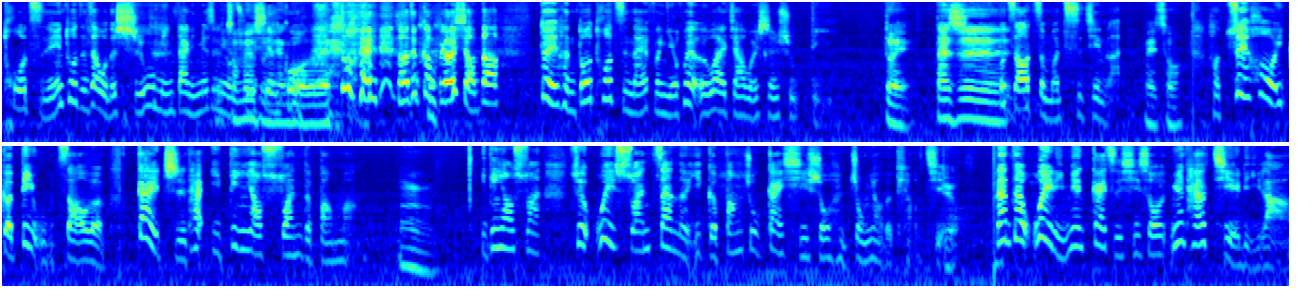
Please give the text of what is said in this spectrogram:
脱脂，因为脱脂在我的食物名单里面是没有出现过。对不对？对，然后就更不要想到，对，很多脱脂奶粉也会额外加维生素 D，对，但是不知道怎么吃进来。没错，好，最后一个第五招了，钙质它一定要酸的帮忙。嗯，一定要酸，所以胃酸占了一个帮助钙吸收很重要的条件。但在胃里面钙质吸收，因为它要解离啦，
